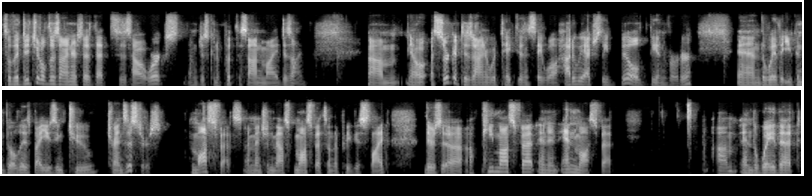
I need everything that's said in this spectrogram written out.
So the digital designer says that this is how it works. I'm just going to put this on my design. Um, now, a circuit designer would take this and say, well, how do we actually build the inverter? And the way that you can build it is by using two transistors. MOSFETs. I mentioned MOSFETs on the previous slide. There's a, a P MOSFET and an N MOSFET. Um, and the way that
